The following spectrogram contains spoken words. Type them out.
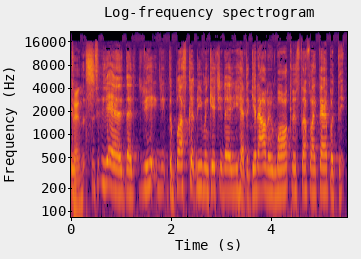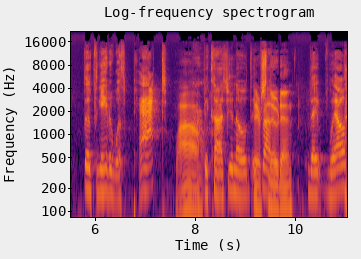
it- Dense? yeah, that you, you- the bus couldn't even get you there. You had to get out and walk and stuff like that. But the, the theater was packed Wow. because you know They're prob- snowed in. They well,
